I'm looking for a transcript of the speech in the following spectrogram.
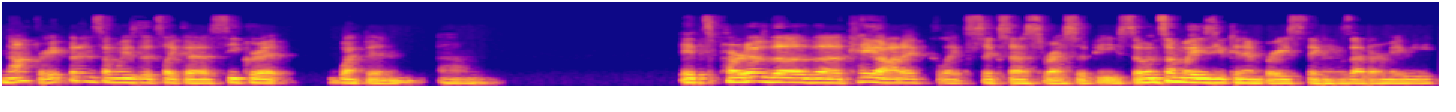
not great, but in some ways it's like a secret weapon. Um, it's part of the the chaotic like success recipe. So in some ways, you can embrace things that are maybe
